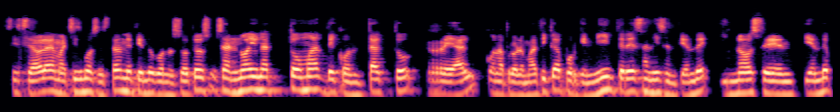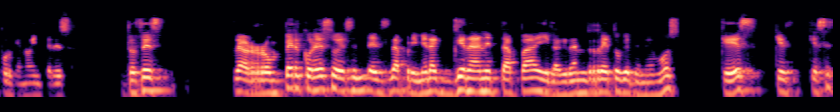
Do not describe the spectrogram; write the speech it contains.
si se habla de machismo se están metiendo con nosotros, o sea, no hay una toma de contacto real con la problemática porque ni interesa ni se entiende y no se entiende porque no interesa. Entonces, claro, romper con eso es, es la primera gran etapa y el gran reto que tenemos, que es que, que se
